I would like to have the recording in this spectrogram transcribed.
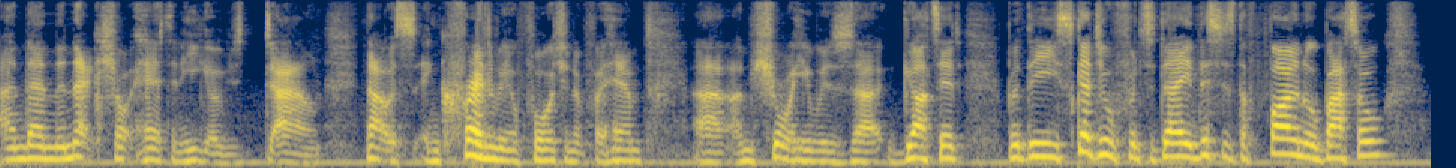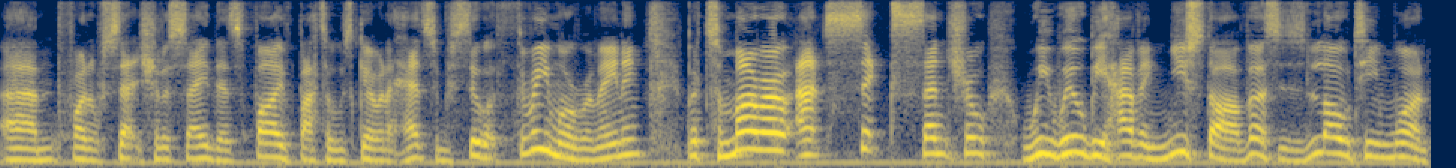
And then the next shot hit, and he goes down. That was incredibly unfortunate for him. Uh, I'm sure he was uh, gutted. But the schedule for today, this is the final battle, um, final set, should I say. There's five battles going ahead, so we've still got three more remaining. But tomorrow at 6 Central, we will be having New Star versus Low Team 1,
